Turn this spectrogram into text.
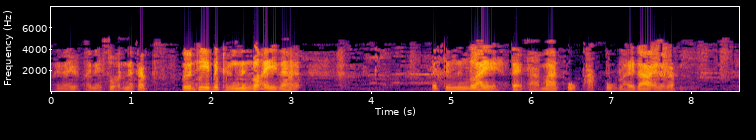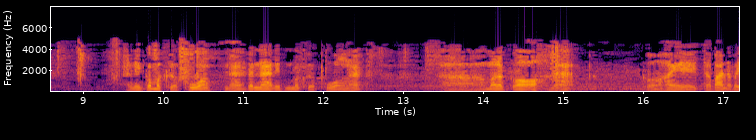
ภายในภายในสวนนะครับ พื้นที่ไม่ถึงหนึ่งไร่นะฮะ ไม่ถึงหนึ่งไร่ แต่สามารถปลูกผักปลูกไรได้นะครับ อันนี้ก็มะเขือพวงนะฮะด้านหน้านี่เป็นมะเขือพวงนะฮะมะละกอนะฮะก็ให้ชาวบ้านเอาไป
